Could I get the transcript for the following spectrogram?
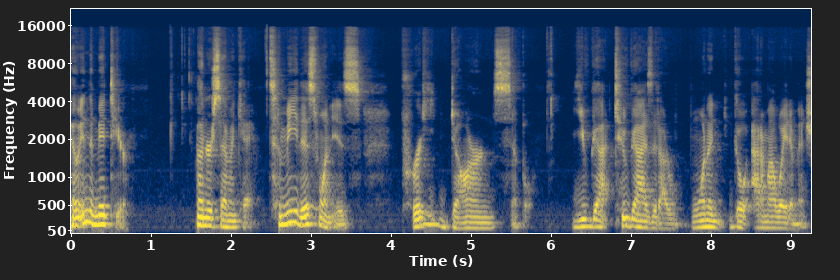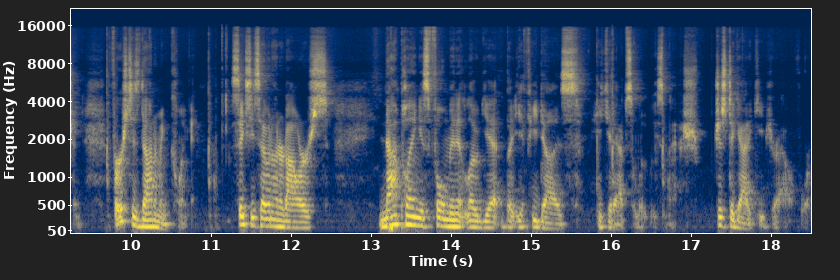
Now, in the mid tier, under 7K, to me, this one is pretty darn simple. You've got two guys that I want to go out of my way to mention. First is Donovan Clingan. $6,700. Not playing his full minute load yet, but if he does, he could absolutely smash. Just a guy to keep your eye out for.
